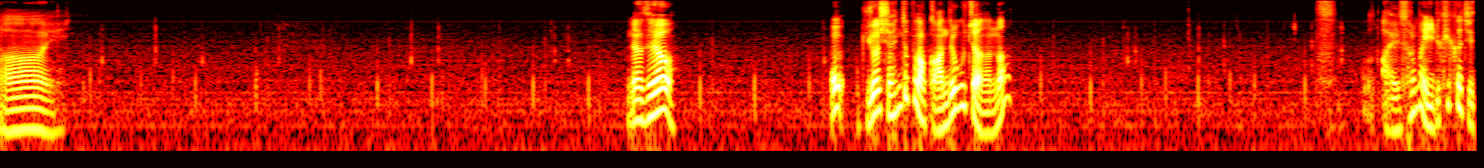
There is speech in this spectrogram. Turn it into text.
아이 안녕하세요 어? 유아 씨 핸드폰 아까 안 들고 있지 않았나? 아이 설마 이렇게까지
